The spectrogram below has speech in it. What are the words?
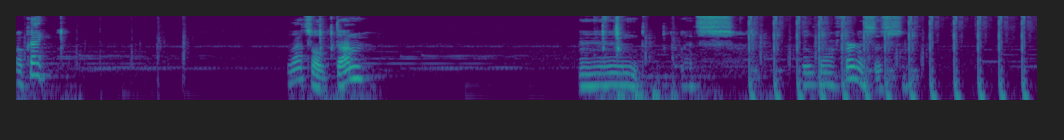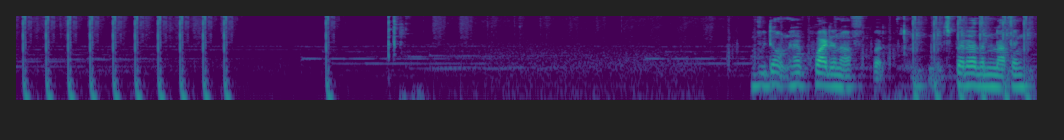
Okay. Well, that's all done. And let's build our furnaces. We don't have quite enough, but it's better than nothing.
